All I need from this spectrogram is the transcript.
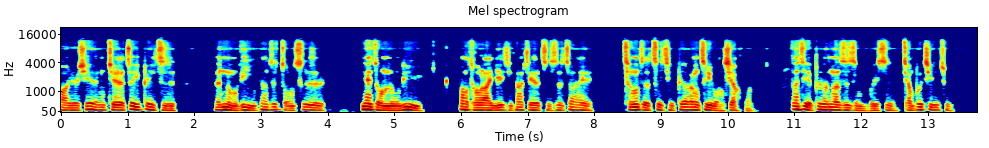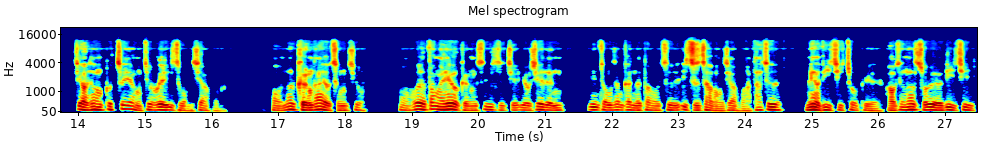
哦，有些人觉得这一辈子很努力，但是总是那种努力到头来，也许他觉得只是在撑着自己，不要让自己往下滑，但是也不知道那是怎么回事，讲不清楚，就好像不这样就会一直往下滑。哦，那可能他有成就，哦，或者当然也有可能是一直觉有些人临床上看得到是一直在往下滑，他是。没有力气做别的，好像他所有的力气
